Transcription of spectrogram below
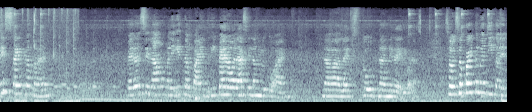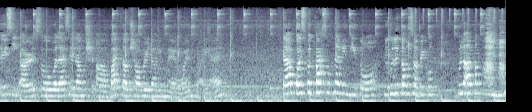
this side naman, meron silang maliit na pantry, pero wala silang lutuan na live stove na niready. Wala. So, sa part naman dito, ito yung CR. So, wala silang uh, bathtub, shower lang yung meron. So, ayan. Tapos, pagpasok namin dito, nagulat ako, sabi ko, wala atang kama.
